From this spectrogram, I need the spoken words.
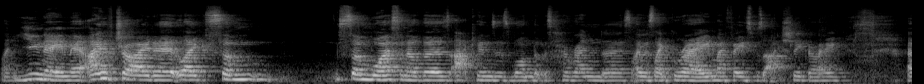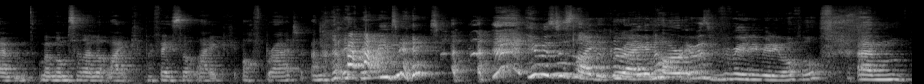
like you name it. I have tried it. Like some some worse than others. Atkins is one that was horrendous. I was like grey. My face was actually grey. Um, my mum said I looked like my face looked like off bread, and it really did. it was just like grey and horror. It was really really awful. Um,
